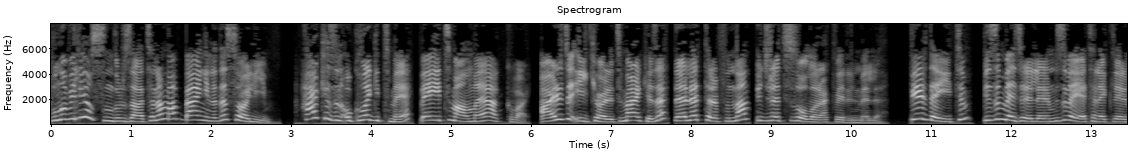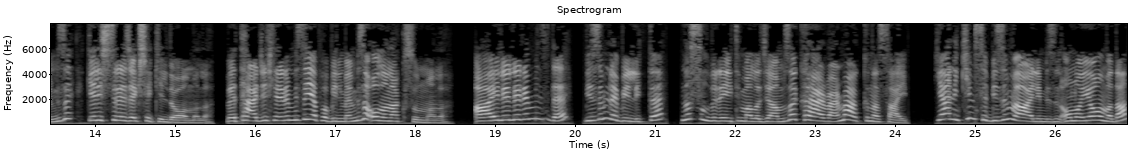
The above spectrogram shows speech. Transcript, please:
Bunu biliyorsundur zaten ama ben yine de söyleyeyim. Herkesin okula gitmeye ve eğitim almaya hakkı var. Ayrıca ilk öğretim herkese devlet tarafından ücretsiz olarak verilmeli. Bir de eğitim bizim becerilerimizi ve yeteneklerimizi geliştirecek şekilde olmalı ve tercihlerimizi yapabilmemize olanak sunmalı. Ailelerimiz de bizimle birlikte nasıl bir eğitim alacağımıza karar verme hakkına sahip. Yani kimse bizim ve ailemizin onayı olmadan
